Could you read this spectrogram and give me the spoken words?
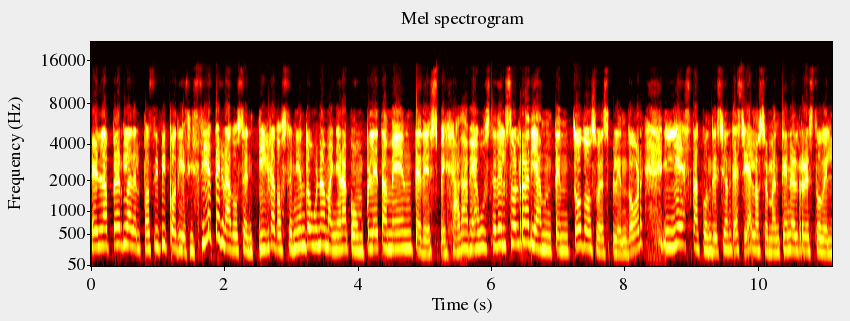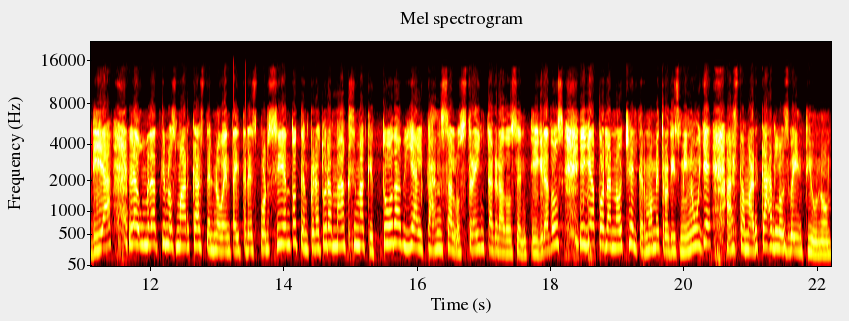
En la perla del Pacífico, 17 grados centígrados, teniendo una mañana completamente despejada. Vea usted el sol radiante en todo su esplendor y esta condición de cielo se mantiene el resto del día. La humedad que nos marca hasta el 93%, temperatura máxima que todavía alcanza los 30 grados centígrados y ya por la noche el termómetro disminuye hasta marcar los 21.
